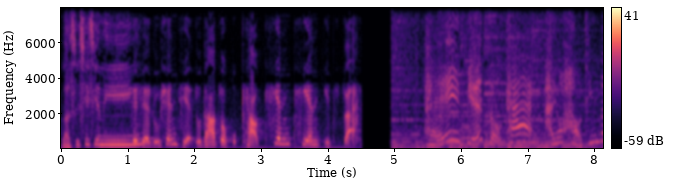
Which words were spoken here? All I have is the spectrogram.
老师，谢谢您，谢谢如萱姐，祝大家做股票天天一直赚。别走开，还有好听的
